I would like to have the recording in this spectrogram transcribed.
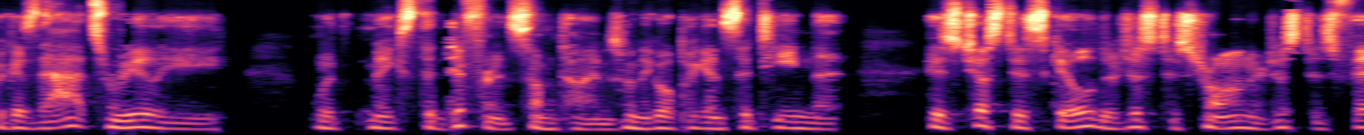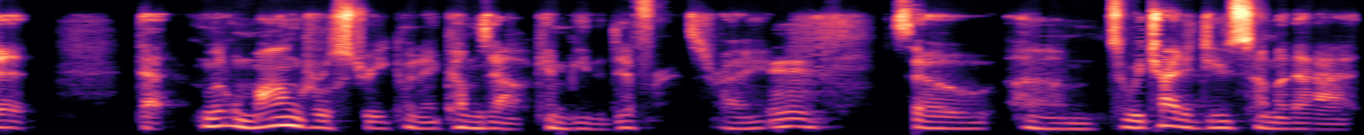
because that's really what makes the difference sometimes when they go up against a team that is just as skilled or just as strong or just as fit that little mongrel streak when it comes out can be the difference right mm. so um so we try to do some of that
